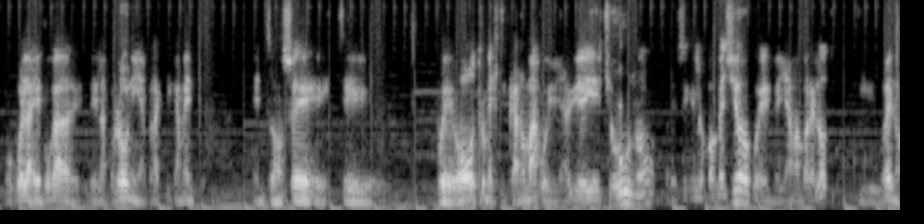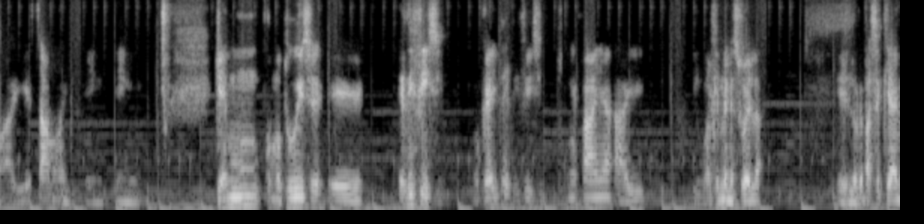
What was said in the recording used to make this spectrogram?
un poco la época de, de la colonia prácticamente. Entonces, este, pues otro mexicano más, pues ya había hecho uno, parece que lo convenció, pues me llama para el otro. Y bueno, ahí estamos en, que es, como tú dices, eh, es difícil, ¿ok? Es difícil. En España hay, igual que en Venezuela, eh, lo que pasa es que hay,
